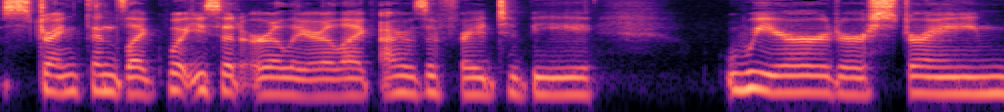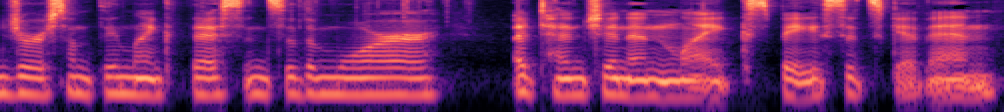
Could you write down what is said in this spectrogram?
strengthens like what you said earlier, like I was afraid to be weird or strange or something like this. And so the more attention and like space it's given,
